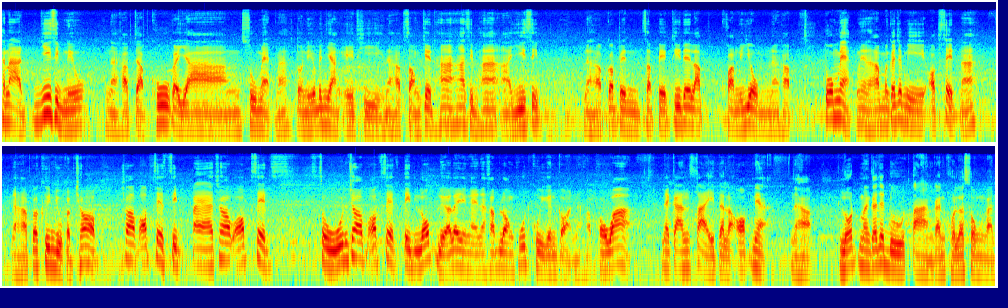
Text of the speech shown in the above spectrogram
ขนาด 20 นิ้วนะครับจับคู่กับยางซูแม็กนะตัวนี้ก็เป็นยาง AT นะครับ275 55 R20 นะครับก็เป็นสเปคที่ได้รับความนิยมนะครับตัวแม็กเนี่ยนะครับมันก็จะมีออฟเซตนะนะครับก็ขึ้นอยู่กับชอบชอบออฟเซต18 ชอบออฟเซตศูนย์ชอบออฟเซตติดลบหรืออะไรยังไงนะครับลองพูดคุยกันก่อนนะครับเพราะว่าในการใส่แต่ละออฟเนี่ยนะครับรถมันก็จะดูต่างกันคนละทรงกัน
